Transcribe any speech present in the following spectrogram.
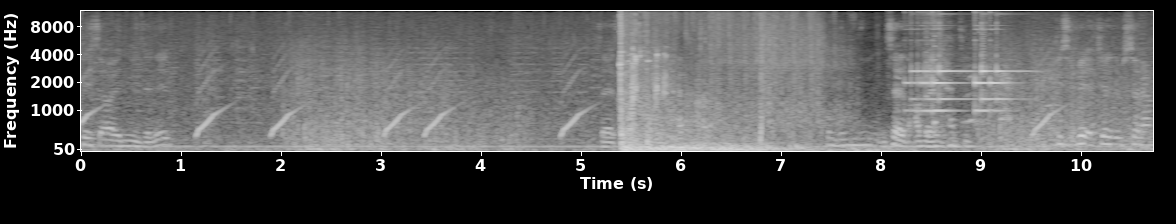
في سؤال من جديد سيد سيد عبد الحكيم بس في اتجاه بسرعة!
